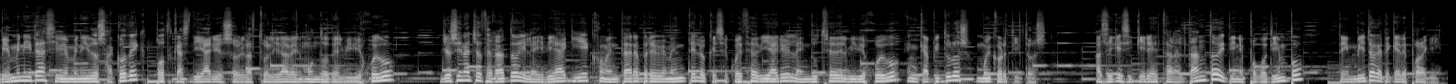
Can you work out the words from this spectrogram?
Bienvenidas y bienvenidos a Codec, podcast diario sobre la actualidad del mundo del videojuego. Yo soy Nacho Cerrato y la idea aquí es comentar brevemente lo que se cuece a diario en la industria del videojuego en capítulos muy cortitos. Así que si quieres estar al tanto y tienes poco tiempo, te invito a que te quedes por aquí.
